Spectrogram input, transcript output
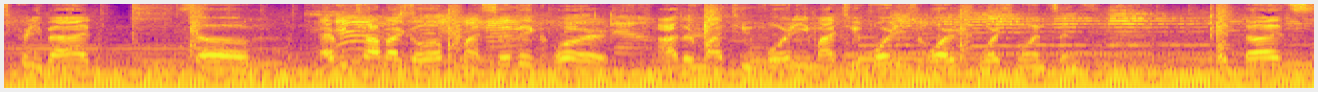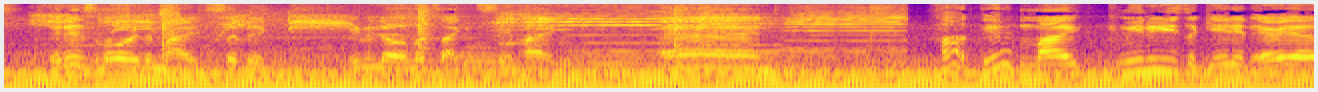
Pretty bad. So every time I go up my Civic or either my 240, my 240 is the worst, worst one since it does, it is lower than my Civic, even though it looks like it's the same height. And fuck dude, my community is a gated area.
